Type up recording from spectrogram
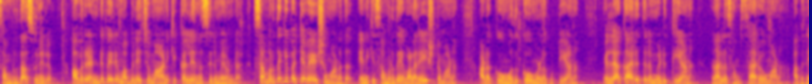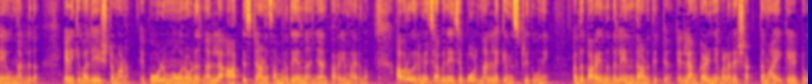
സമൃദ്ധ സുനിലും. അവർ രണ്ടുപേരും അഭിനയിച്ച മാണിക്കക്കല്ല് എന്ന സിനിമയുണ്ട്. സമൃദ്ധയ്ക്ക് പറ്റിയ വേഷമാണത്. എനിക്ക് സമൃദ്ധയെ വളരെ ഇഷ്ടമാണ്. അടക്കവും ഒതുക്കവുമുള്ള കുട്ടിയാണ്. എല്ലാ കാര്യത്തിലും മിടുക്കിയാണ്. നല്ല സംസാരവുമാണ്. അഭിനയവും നല്ലത്. എനിക്ക് വലിയ ഇഷ്ടമാണ്. എപ്പോഴും മോനോട് നല്ല ആർട്ടിസ്റ്റാണ് സമൃദ്ധയെന്ന് ഞാൻ പറയുമായിരുന്നു. അവർ ഒരുമിച്ച് അഭിനയിച്ചപ്പോൾ നല്ല കെമിസ്ട്രി തോന്നി. അത് പറയുന്നതിൽ എന്താണ് തെറ്റ്? എല്ലാം കഴിഞ്ഞ് വളരെ ശക്തമായി കേട്ടു.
